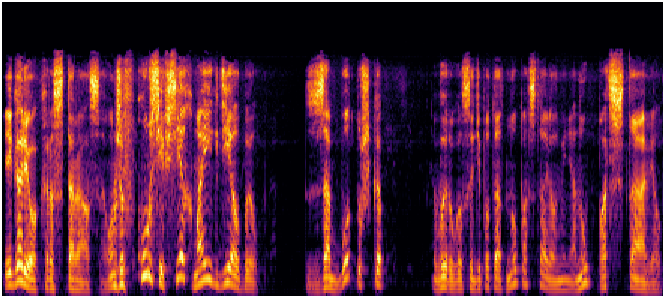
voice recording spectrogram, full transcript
Игорек расстарался. Он же в курсе всех моих дел был. Заботушка, выругался депутат, ну, подставил меня, ну, подставил.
